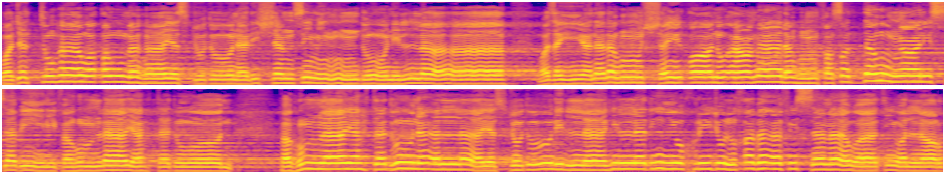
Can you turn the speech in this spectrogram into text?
وجدتها وقومها يسجدون للشمس من دون الله وزين لهم الشيطان أعمالهم فصدهم عن السبيل فهم لا يهتدون فهم لا يهتدون ألا يسجدوا لله الذي يخرج الخبأ في السماوات والأرض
